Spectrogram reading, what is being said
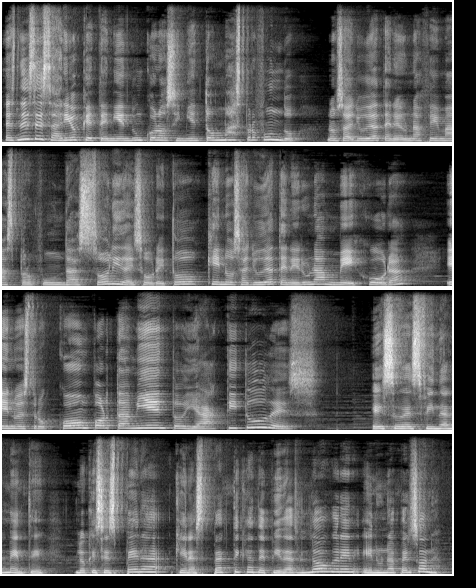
Es necesario que teniendo un conocimiento más profundo, nos ayude a tener una fe más profunda, sólida y sobre todo que nos ayude a tener una mejora en nuestro comportamiento y actitudes. Eso es finalmente lo que se espera que las prácticas de piedad logren en una persona.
